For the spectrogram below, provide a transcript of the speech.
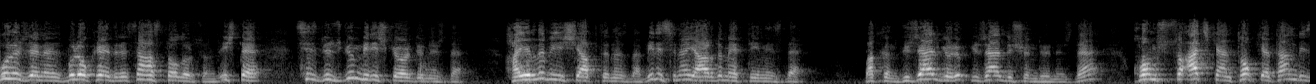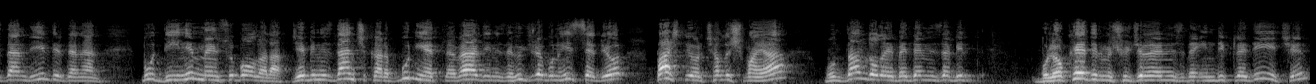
Bu hücreleriniz bloke edilirse hasta olursunuz. İşte siz düzgün bir iş gördüğünüzde, hayırlı bir iş yaptığınızda, birisine yardım ettiğinizde, bakın güzel görüp güzel düşündüğünüzde, komşusu açken tok yatan bizden değildir denen bu dinin mensubu olarak cebinizden çıkarıp bu niyetle verdiğinizde hücre bunu hissediyor, başlıyor çalışmaya. Bundan dolayı bedeninize bir bloke edilmiş hücrelerinizi de indiklediği için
